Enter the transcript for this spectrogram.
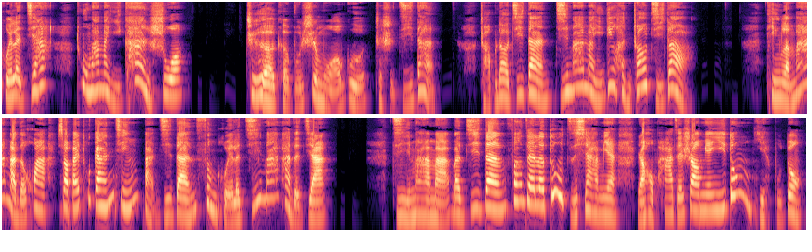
回了家，兔妈妈一看说：“这可不是蘑菇，这是鸡蛋。找不到鸡蛋，鸡妈妈一定很着急的。”听了妈妈的话，小白兔赶紧把鸡蛋送回了鸡妈妈的家。鸡妈妈把鸡蛋放在了肚子下面，然后趴在上面一动也不动。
